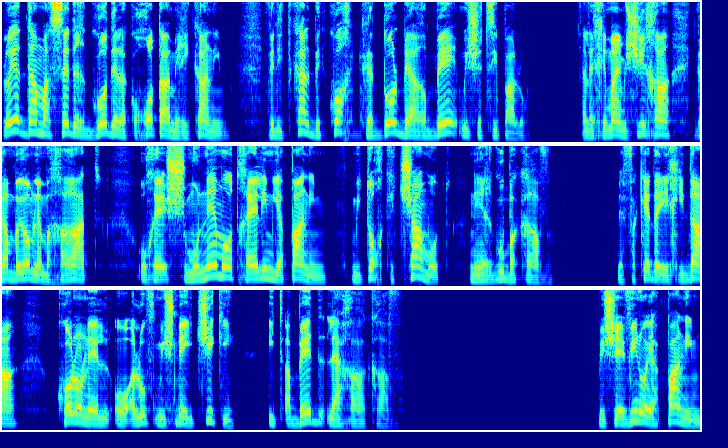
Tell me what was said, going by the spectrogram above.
לא ידע מה סדר גודל הכוחות האמריקנים, ונתקל בכוח גדול בהרבה משציפה לו. הלחימה המשיכה גם ביום למחרת, וכ-800 חיילים יפנים, מתוך כ-900, נהרגו בקרב. מפקד היחידה, קולונל או אלוף משנה איצ'יקי, התאבד לאחר הקרב. ושהבינו היפנים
